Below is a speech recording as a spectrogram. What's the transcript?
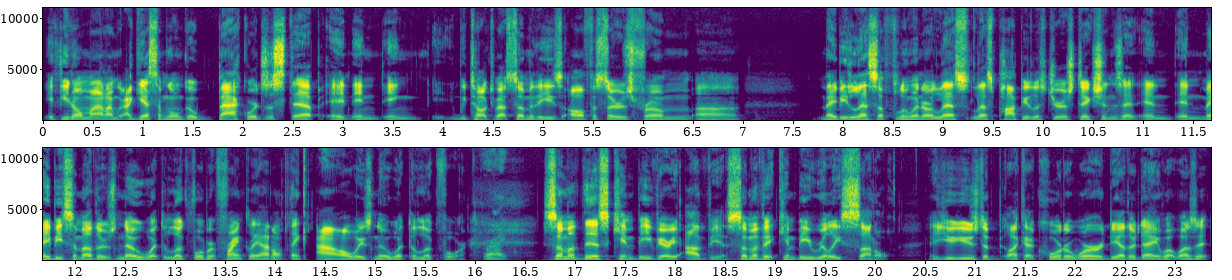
if you don't mind, I'm, I guess I'm going to go backwards a step. And, and, and we talked about some of these officers from. Uh, maybe less affluent or less less populous jurisdictions and, and and maybe some others know what to look for but frankly I don't think I always know what to look for. Right. Some of this can be very obvious. Some of it can be really subtle. You used a like a quarter word the other day. What was it?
